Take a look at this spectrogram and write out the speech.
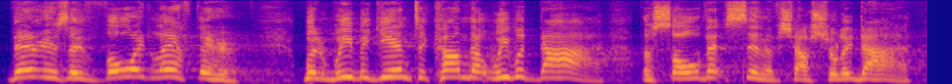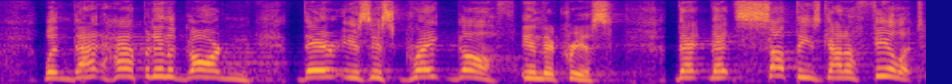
There is a void left there. When we begin to come that we would die, the soul that sinneth shall surely die. When that happened in the garden, there is this great gulf in there, Chris, that, that something's got to fill it.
